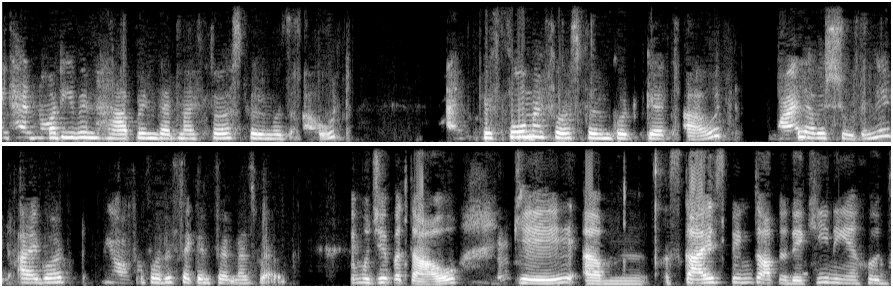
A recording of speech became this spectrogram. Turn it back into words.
it it, had not even happened that my my first first film film film was was out. out, And before could get while I I shooting got the the offer for second as well. مجھے بتاؤ کہ اسکائی اسپنگ تو آپ نے دیکھی نہیں ہے خود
